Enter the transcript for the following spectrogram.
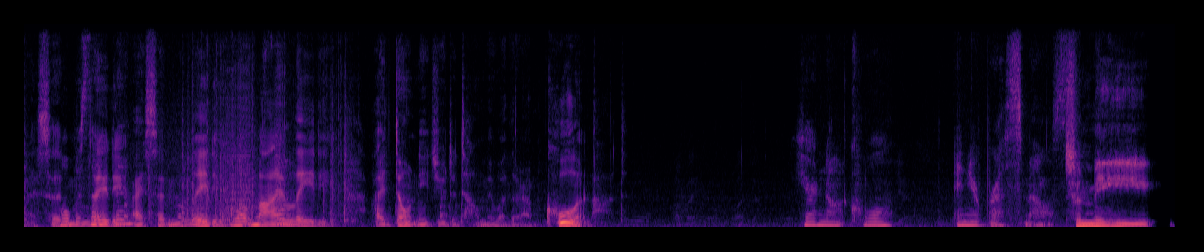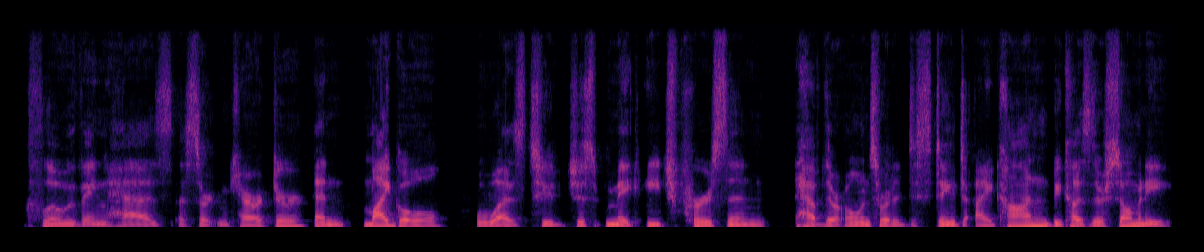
I said, What milady. I said, milady. What My lady. I don't need you to tell me whether I'm cool or not. You're not cool, and your breath smells. To me, clothing has a certain character, and my goal was to just make each person have their own sort of distinct icon because there's so many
